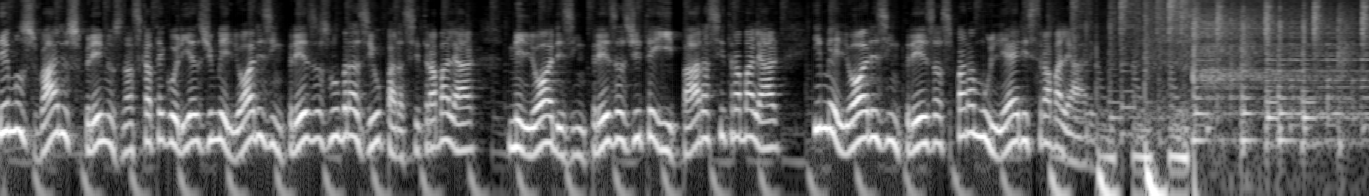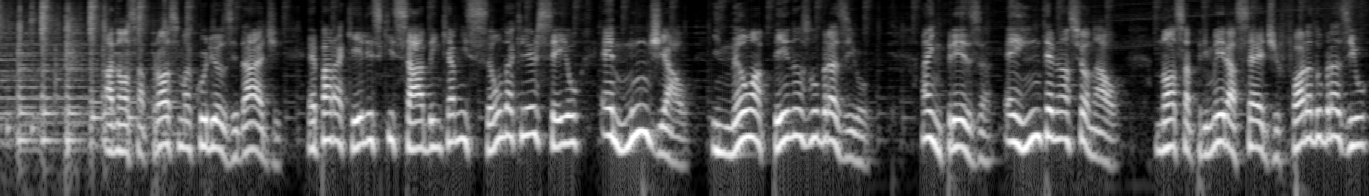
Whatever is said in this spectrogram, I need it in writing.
Temos vários prêmios nas categorias de melhores empresas no Brasil para se trabalhar, melhores empresas de TI para se trabalhar e melhores empresas para mulheres trabalharem. A nossa próxima curiosidade é para aqueles que sabem que a missão da ClearSale é mundial e não apenas no Brasil. A empresa é internacional. Nossa primeira sede fora do Brasil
